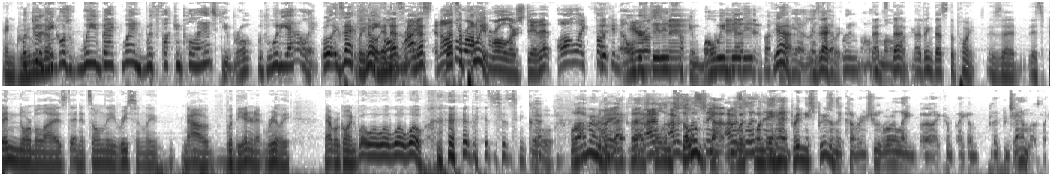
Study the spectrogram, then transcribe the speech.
and Well, grooming dude, them. it goes way back when with fucking Polanski, bro, with Woody Allen. well, exactly. No, and Oh, that's right. and that's and all that's the, the rock point. and rollers did it. All like fucking Elvis Aerosmith. did it. Fucking Bowie did it. Fucking, Yeah, yeah, Led exactly. Zeppelin, all That's the that. I think that's the point. Is that it's been normalized, and it's only recently now with the internet, really, that we're going whoa, whoa, whoa, whoa, whoa. this isn't Yeah. cool. Well, I remember Right. the backlash I- Rolling I Stones got I was with when they had Britney Spears on the cover and she was wearing like uh, like a, like a like pajamas, like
